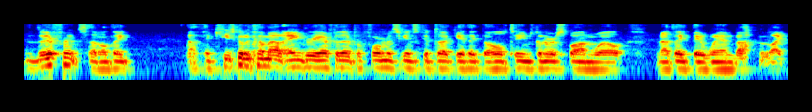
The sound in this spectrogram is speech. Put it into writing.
the difference. I don't think I think he's going to come out angry after that performance against Kentucky. I think the whole team's going to respond well, and I think they win by like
